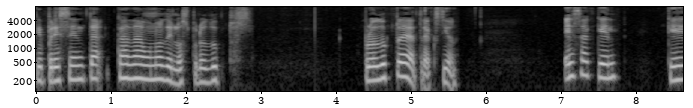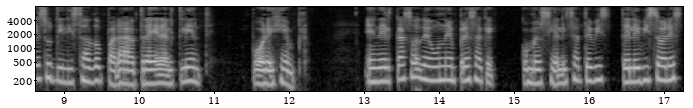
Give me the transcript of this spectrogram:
que presenta cada uno de los productos. Producto de atracción. Es aquel que es utilizado para atraer al cliente. Por ejemplo, en el caso de una empresa que comercializa televisores,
